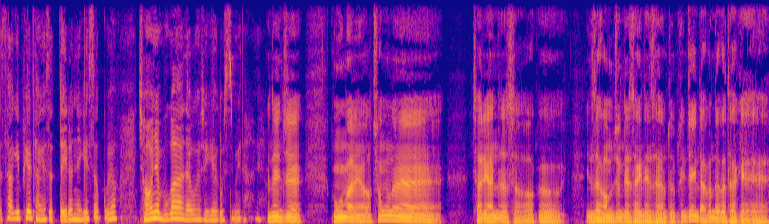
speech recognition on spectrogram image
사기 피해를 당했었다 이런 얘기 했었고요. 전혀 무관하다고 계속 얘기하고 있습니다. 예. 근데 이제 궁금하네요. 청문회 자리에 앉아서 그 인사검증 대상이 된 사람들은 굉장히 나긋나긋하게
